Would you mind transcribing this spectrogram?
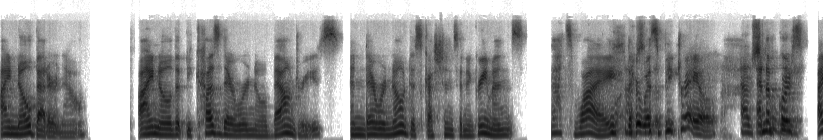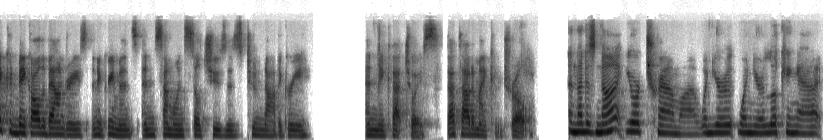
I know better now. I know that because there were no boundaries and there were no discussions and agreements, that's why Well, there was betrayal. absolutely. And of course, I could make all the boundaries and agreements, and someone still chooses to not agree and make that choice. That's out of my control. And that is not your trauma when you're when you're looking at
